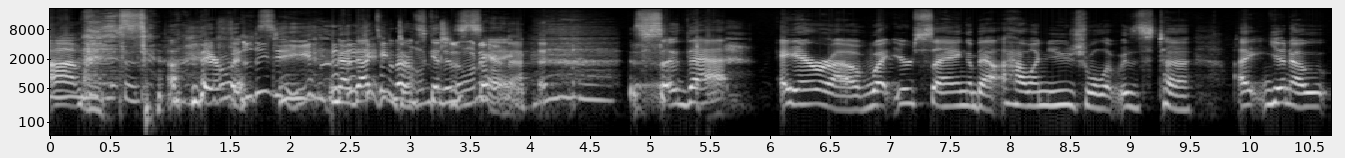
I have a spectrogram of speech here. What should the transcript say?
um, so there was, no, that's Okay, what I was going to say. so that era, what you're saying about how unusual it was to, uh, you know,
